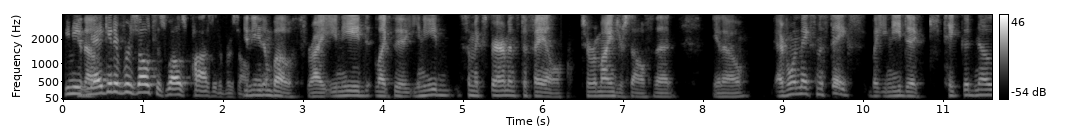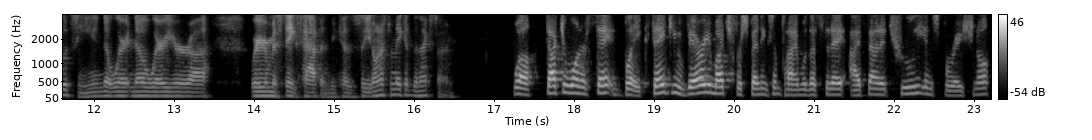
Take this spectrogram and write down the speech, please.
You need you know, negative results as well as positive results. You need them both, right? You need like the you need some experiments to fail to remind yourself that you know everyone makes mistakes, but you need to take good notes and you need to know where know where your uh, where your mistakes happen because so you don't have to make it the next time. Well, Dr. Warner, th- Blake, thank you very much for spending some time with us today. I found it truly inspirational.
